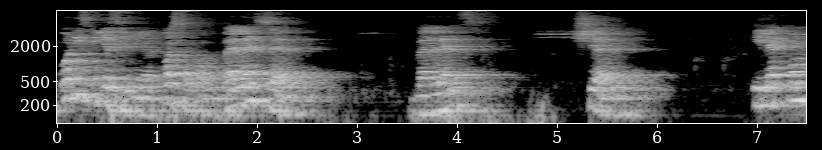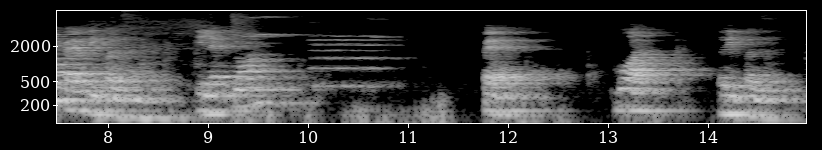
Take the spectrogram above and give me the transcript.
what is VSCPR? First of all, valence shell, valence shell, electron pair repulsion, electron pair what repulsion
